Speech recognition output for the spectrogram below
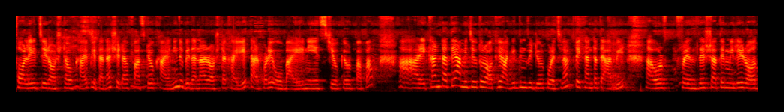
ফলের যে রসটাও খায় বেদানা, সেটা ফার্স্টেও খায়নি। তো বেদানার রসটা খাইয়ে তারপরে ও বাইরে নিয়ে এসছে ওকে ওর পাপা। আর এখানটাতে আমি যেহেতু রথের আগের দিন ভিডিও করেছিলাম, তো এখানটাতে আবির ওর ফ্রেন্ডসদের সাথে মিলে রথ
